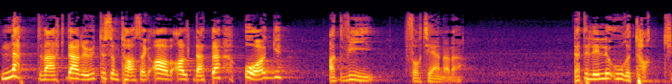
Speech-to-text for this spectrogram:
nettverk der ute som tar seg av alt dette, og at vi fortjener det. Dette lille ordet 'takk'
